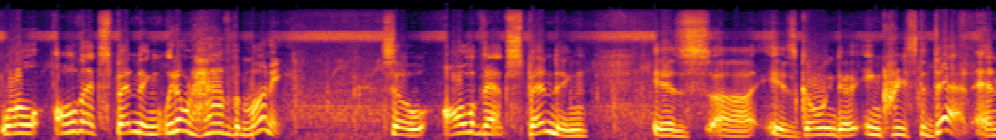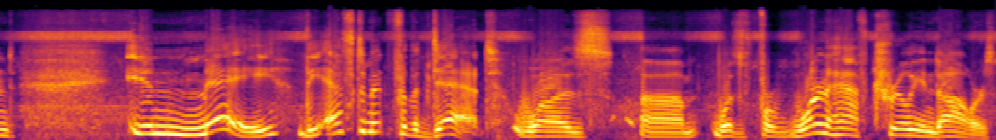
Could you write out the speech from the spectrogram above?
Well, all that spending, we don't have the money. So all of that spending is uh, is going to increase the debt. And in May, the estimate for the debt was um, was for one and a half trillion dollars,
